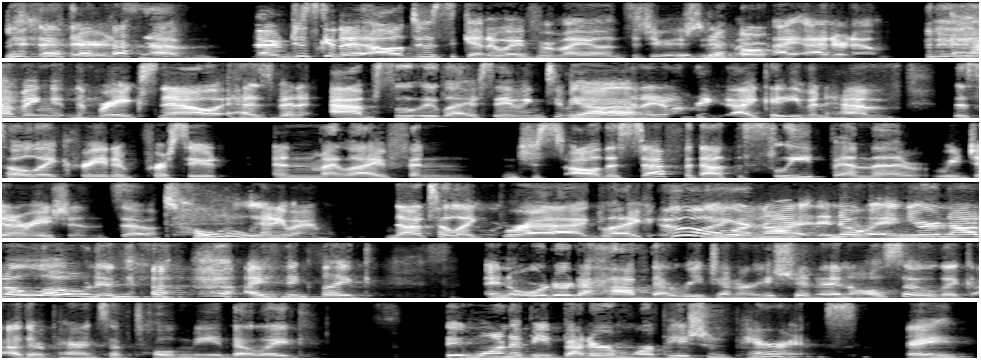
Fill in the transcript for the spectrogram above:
That there's, um, I'm just going to, I'll just get away from my own situation. No. I, I don't know. Having the breaks now has been absolutely life saving to me. Yeah. And I don't think I could even have this whole like creative pursuit in my life and just all this stuff without the sleep and the regeneration. So, totally. Anyway, not to like brag, like, ooh, you are not, no, and you're not alone. And I think like in order to have that regeneration, and also like other parents have told me that like they want to be better more patient parents, right?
